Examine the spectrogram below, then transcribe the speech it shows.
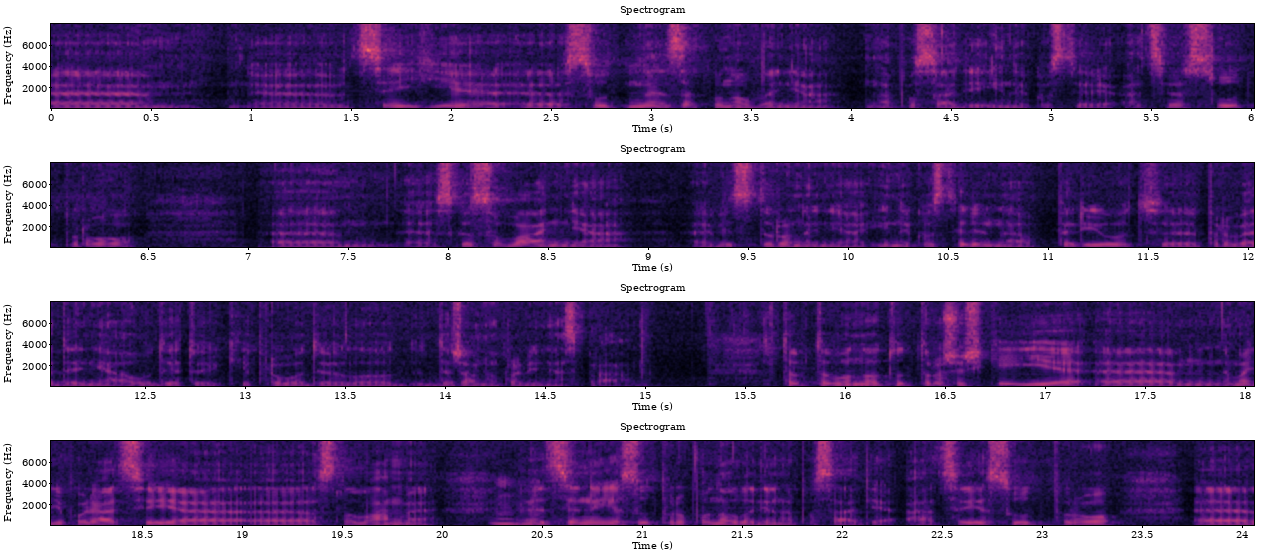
Е, е, Це є е, суд не за поновлення на посаді Інни Костирі, а це суд про скасування відсторонення Інни Костирі на період проведення аудиту, який проводило Державне управління справами. Тобто воно тут трошечки є е, маніпуляція е, словами. Е, Це не є суд про поновлення на посаді, а це є суд про е,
